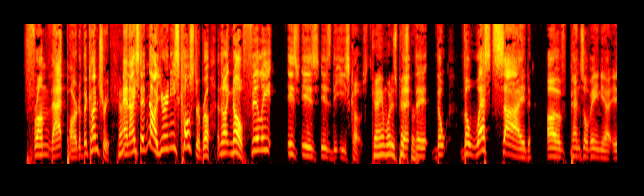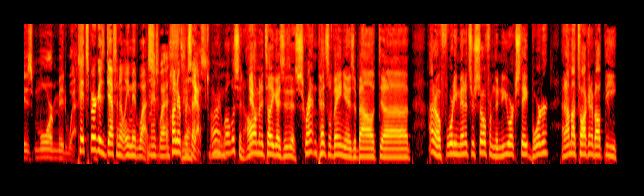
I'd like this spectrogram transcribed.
from that part of the country, Okay. and I said, "No, you're an East Coaster, bro." And they're like, "No, Philly is is is the East Coast. Okay, and what is The Pittsburgh? the the, the west side of Pennsylvania is more Midwest." Pittsburgh is definitely Midwest. Midwest. hundred percent. Yes. All right. Well, listen. All Yeah. I'm going to tell you guys is this: Scranton, Pennsylvania, is about uh, I don't know, 40 minutes or so from the New York State border, and I'm not talking about the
